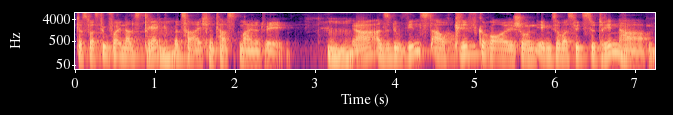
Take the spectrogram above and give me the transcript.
Das, was du vorhin als Dreck mhm. bezeichnet hast, meinetwegen. Mhm. Ja, also du willst auch Griffgeräusche und irgend sowas willst du drin haben.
